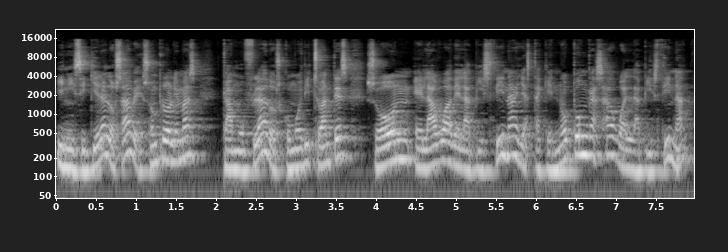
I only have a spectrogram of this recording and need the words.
y ni siquiera lo sabe. Son problemas camuflados, como he dicho antes, son el agua de la piscina y hasta que no pongas agua en la piscina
